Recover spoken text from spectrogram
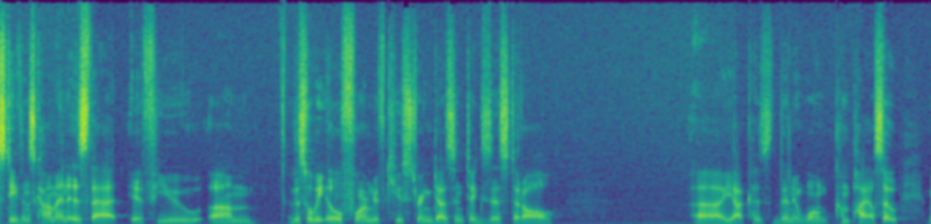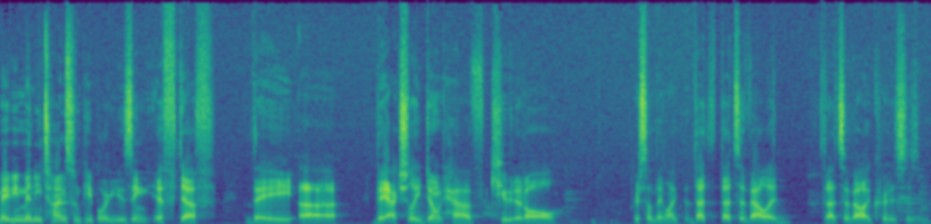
Stephen's comment is that if you, um, this will be ill-formed if QString doesn't exist at all. Uh, yeah, because then it won't compile. So maybe many times when people are using ifdef, they, uh, they actually don't have Qt at all or something like that. That's, that's, a, valid, that's a valid criticism.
